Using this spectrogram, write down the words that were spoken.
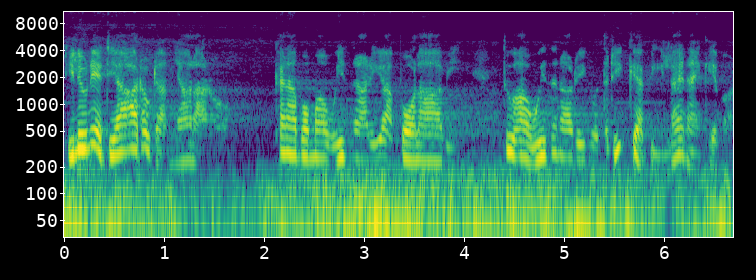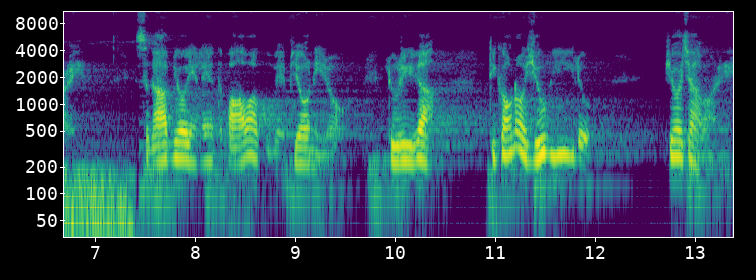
ဒီလိုနဲ့တရားအားထုတ်တာများလာတော့ခန္ဓာပေါ်မှာဝေဒနာတွေကပေါ်လာပြီးသူဟာဝေဒနာတွေကိုသတိကပ်ပြီးလိုက်နိုင်ခဲ့ပါတယ်။စကားပြောရင်လည်းတဘာဝကိုပဲပြောနေတော့လူတွေကဒီကောင်တော့ယူပြီလို့ပြောကြပါတယ်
